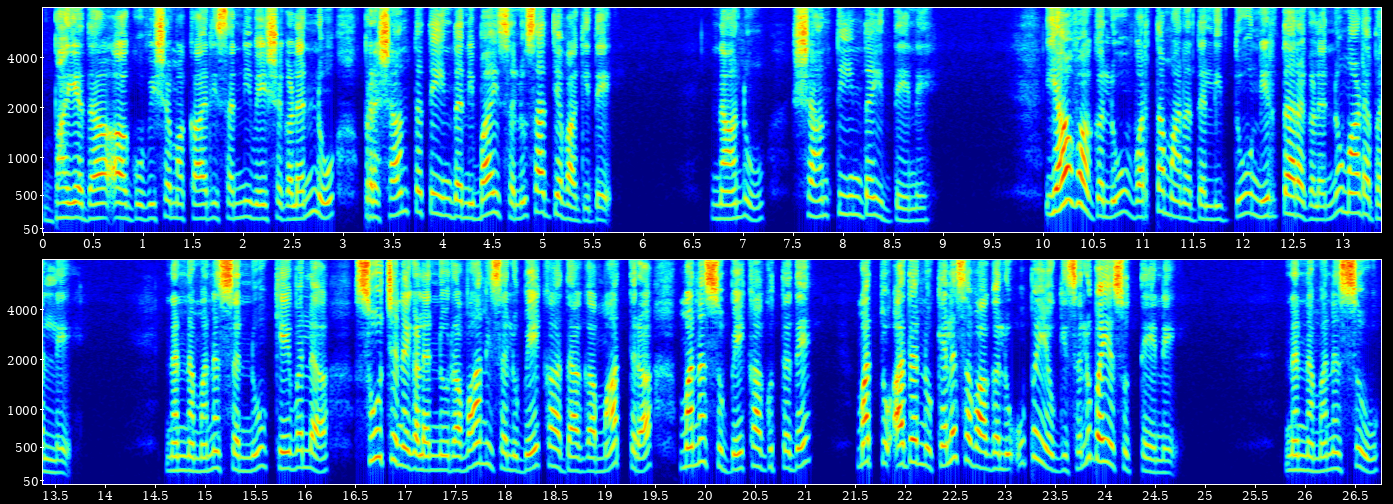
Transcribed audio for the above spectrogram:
ಭಯದ ಹಾಗೂ ವಿಷಮಕಾರಿ ಸನ್ನಿವೇಶಗಳನ್ನು ಪ್ರಶಾಂತತೆಯಿಂದ ನಿಭಾಯಿಸಲು ಸಾಧ್ಯವಾಗಿದೆ. ನಾನು ಶಾಂತಿಯಿಂದ ಇದ್ದೇನೆ. ಯಾವಾಗಲೂ ವರ್ತಮಾನದಲ್ಲಿದ್ದು ನಿರ್ಧಾರಗಳನ್ನು ಮಾಡಬಲ್ಲೆ. ನನ್ನ ಮನಸ್ಸನ್ನು ಕೇವಲ ಸೂಚನೆಗಳನ್ನು ರವಾನಿಸಲು ಬೇಕಾದಾಗ ಮಾತ್ರ ಮನಸ್ಸು ಬೇಕಾಗುತ್ತದೆ ಮತ್ತು ಅದನ್ನು ಕೆಲಸವಾಗಲು ಉಪಯೋಗಿಸಲು ಬಯಸುತ್ತೇನೆ. ನನ್ನ ಮನಸ್ಸು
